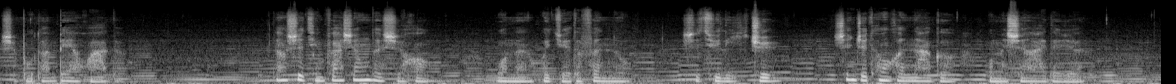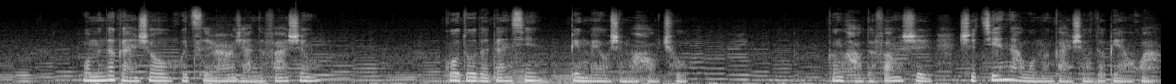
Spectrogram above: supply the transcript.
是不断变化的。当事情发生的时候，我们会觉得愤怒、失去理智，甚至痛恨那个我们深爱的人。我们的感受会自然而然的发生。过度的担心并没有什么好处。更好的方式是接纳我们感受的变化。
